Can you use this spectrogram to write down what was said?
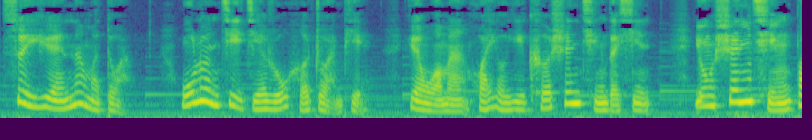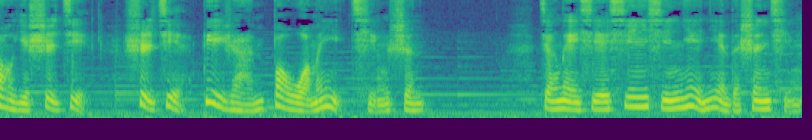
岁月那么短，无论季节如何转变，愿我们怀有一颗深情的心，用深情报以世界，世界必然报我们以情深。将那些心心念念的深情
